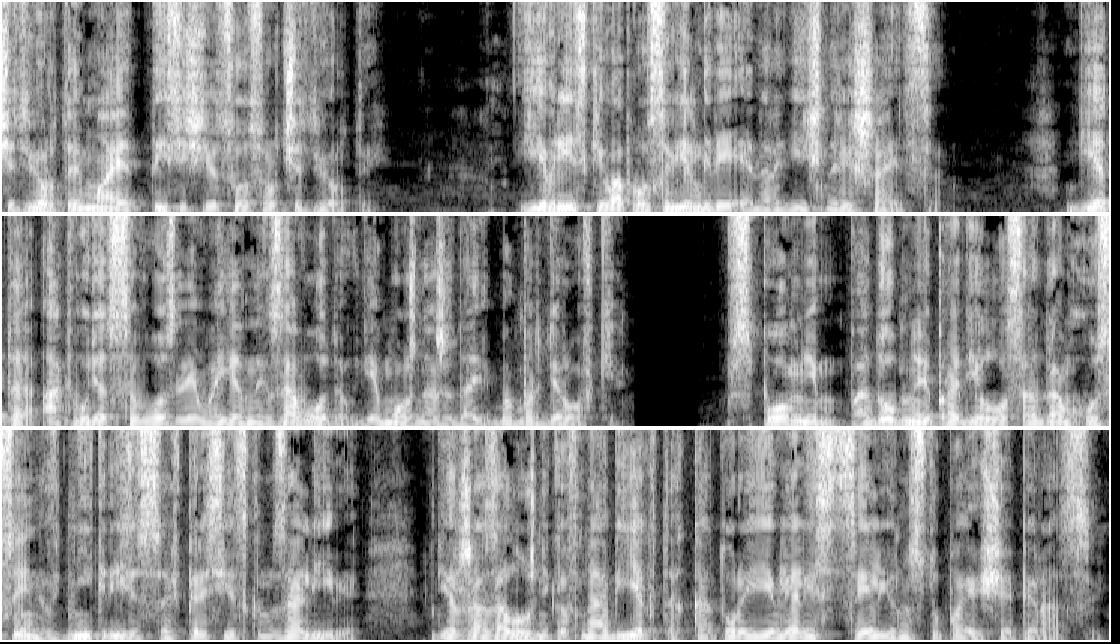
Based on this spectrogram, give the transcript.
4 мая 1944. Еврейский вопрос в Венгрии энергично решается. Гетто отводятся возле военных заводов, где можно ожидать бомбардировки. Вспомним, подобное проделал Саддам Хусейн в дни кризиса в Персидском заливе, держа заложников на объектах, которые являлись целью наступающей операции.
